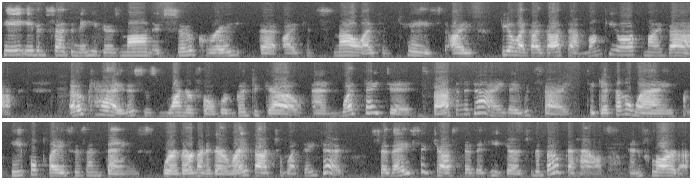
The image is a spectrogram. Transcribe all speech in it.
He even said to me, he goes, Mom, it's so great that I can smell, I can taste. I feel like I got that monkey off my back okay, this is wonderful. We're good to go. And what they did back in the day, they would say to get them away from people, places, and things where they're going to go right back to what they did. So they suggested that he go to the Boca House in Florida.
